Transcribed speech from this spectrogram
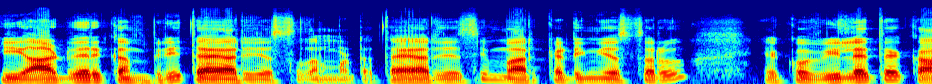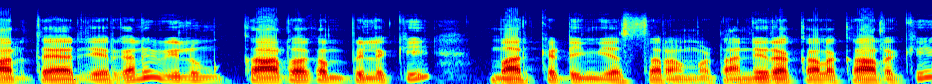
ఈ హార్డ్‌వేర్ కంపెనీ తయారు చేస్తదనమాట. తయారు చేసి మార్కెటింగ్ చేస్తారు. ఎక్కువ వీళ్ళైతే కారు తయారు చేయరు కానీ వీళ్ళు కార్ల కంపెనీలకి మార్కెటింగ్ చేస్తారనమాట. అన్ని రకాల కార్లకి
